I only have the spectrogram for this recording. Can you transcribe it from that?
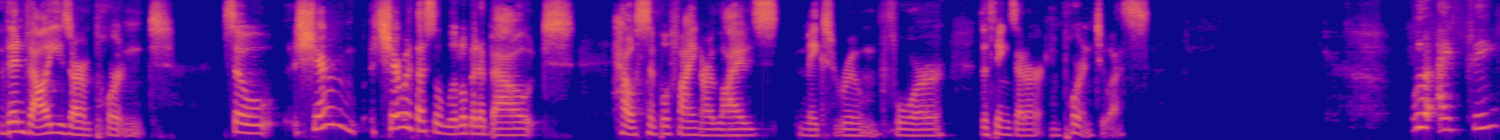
then values are important. So share share with us a little bit about how simplifying our lives makes room for the things that are important to us? Well, I think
